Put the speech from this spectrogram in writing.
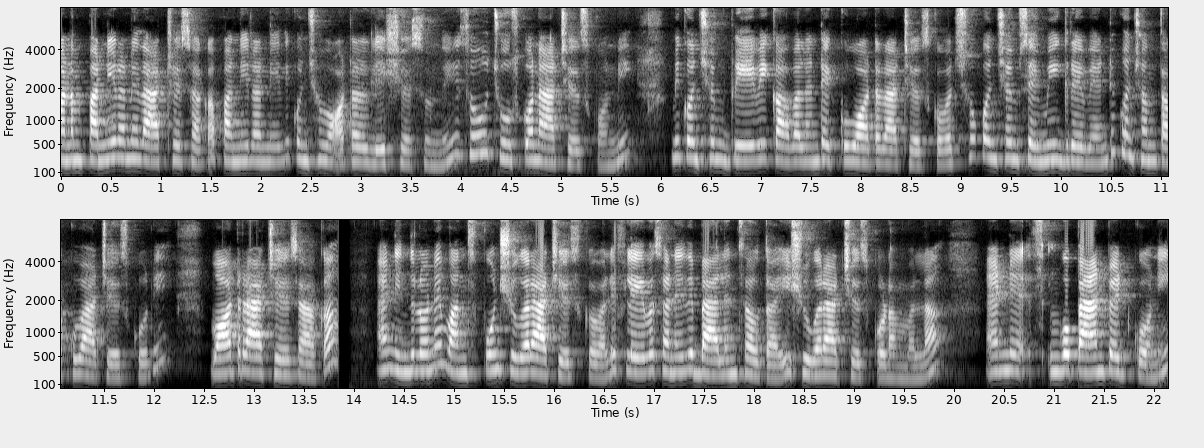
మనం పన్నీర్ అనేది యాడ్ చేశాక పన్నీర్ అనేది కొంచెం వాటర్ రిలీజ్ చేస్తుంది. సో చూసుకొని యాడ్ చేసుకోండి. మీకు కొంచెం గ్రేవీ కావాలంటే ఎక్కువ వాటర్ యాడ్ చేసుకోవచ్చు. కొంచెం సెమీ గ్రేవీ అంటే కొంచెం తక్కువ యాడ్ చేసుకొని వాటర్ యాడ్ చేశాక అండ్ ఇందులోనే వన్ స్పూన్ షుగర్ యాడ్ చేసుకోవాలి. ఫ్లేవర్స్ అనేది బ్యాలెన్స్ అవుతాయి షుగర్ యాడ్ చేసుకోవడం వల్ల. అండ్ ఇంకో ప్యాన్ పెట్టుకొని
